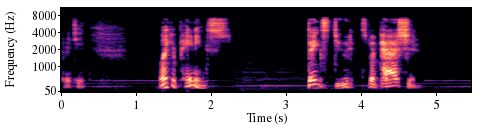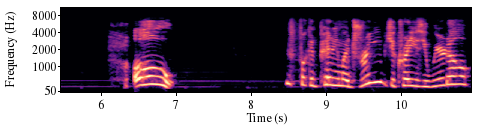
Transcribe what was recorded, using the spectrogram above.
Painting. I like your paintings. Thanks, dude. It's my passion. Oh! You're fucking painting my dreams, you crazy weirdo!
